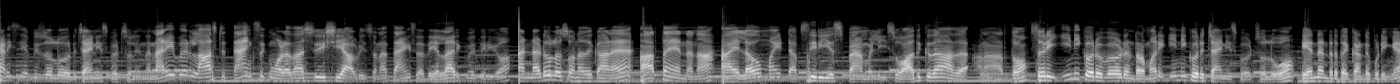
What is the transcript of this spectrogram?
கடைசி எபிசோட்ல ஒரு சைனீஸ் பேர் சொல்லியிருந்தேன். நிறைய பேர் லாஸ்ட் தேங்க்ஸுக்கு படம் தான் ஸ்ரீஷியா அப்படின்னு சொன்னா தேங்க்ஸ் அது எல்லாருக்குமே தெரியும். நடுவில் நடுவுல சொன்னதுக்கான அர்த்தம் என்னன்னா I love my dub series family so அதுக்கு தான் அது அர்த்தம். சரி இன்னைக்கு ஒரு வேர்டுன்ற மாதிரி இன்னைக்கு ஒரு சைனீஸ் வேர்ட் சொல்லுவோம். என்னன்றதை கண்டுபிடிங்க.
